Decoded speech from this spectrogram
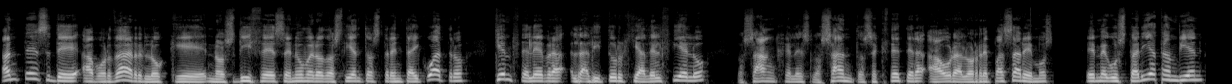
Antes de abordar lo que nos dice ese número 234, ¿quién celebra la liturgia del cielo? Los ángeles, los santos, etcétera, ahora lo repasaremos. Eh, me gustaría también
